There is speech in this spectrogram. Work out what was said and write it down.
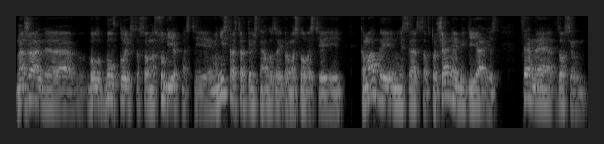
На жаль, е, був, був вплив стосовно суб'єктності міністра стратегічної галузей промисловості і команди міністерства, втручання в їх діяльність. Це не зовсім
